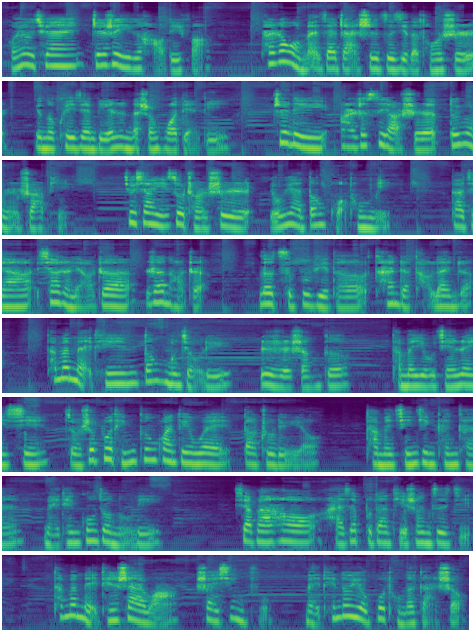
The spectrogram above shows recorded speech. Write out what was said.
朋友圈真是一个好地方。它让我们在展示自己的同时，又能窥见别人的生活点滴。这里二十四小时都有人刷屏，就像一座城市永远灯火通明。大家笑着聊着，热闹着，乐此不疲的看着讨论着。他们每天灯红酒绿，日日笙歌。他们有钱任性，总是不停更换定位，到处旅游。他们勤勤恳恳，每天工作努力。下班后还在不断提升自己，他们每天晒娃晒幸福，每天都有不同的感受。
